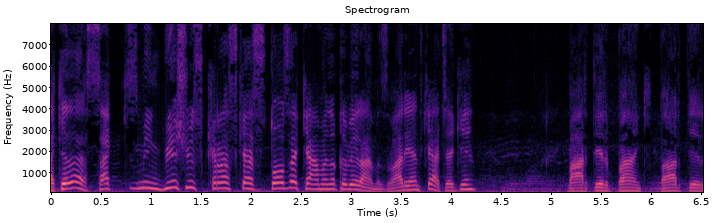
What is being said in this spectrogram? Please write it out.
akalar 8500 kraskasi toza kamini qilib beramiz variant kacha aka barter bank barter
